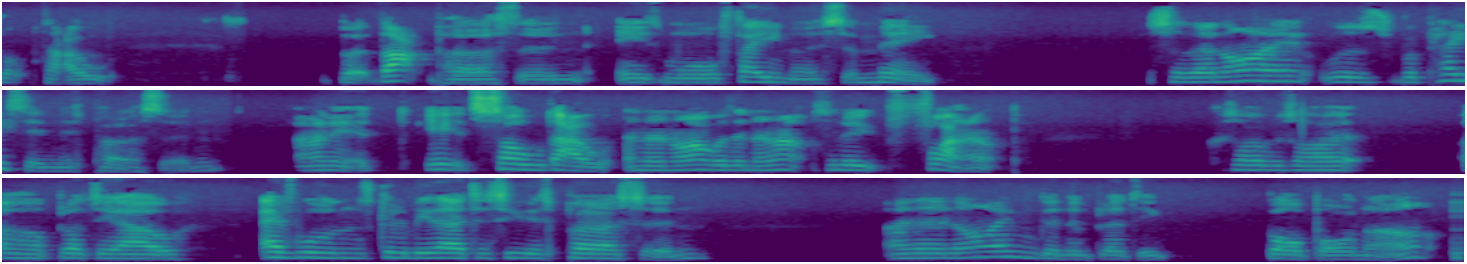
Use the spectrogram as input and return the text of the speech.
dropped out. But that person is more famous than me. So then I was replacing this person, and it it sold out, and then I was in an absolute flap because I was like, oh bloody hell, everyone's gonna be there to see this person, and then I'm gonna bloody bob on up,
